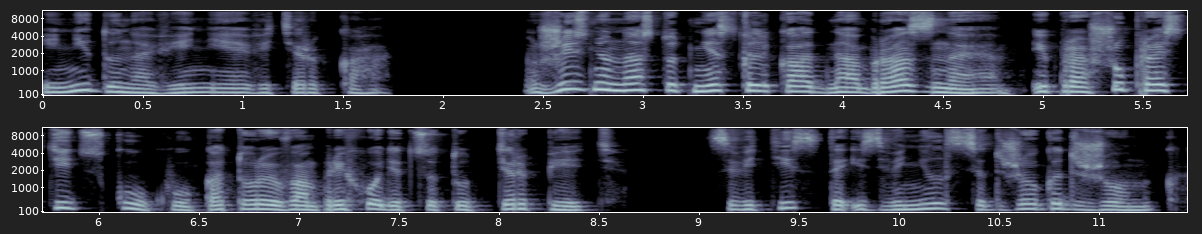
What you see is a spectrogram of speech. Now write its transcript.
И ни дуновения ветерка. «Жизнь у нас тут несколько однообразная, и прошу простить скуку, которую вам приходится тут терпеть. Цветисто извинился Джога Джонг,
